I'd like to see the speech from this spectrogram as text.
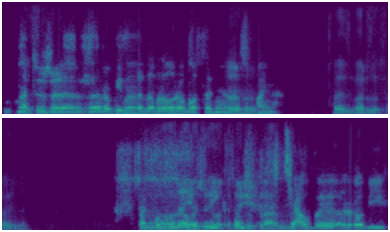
to znaczy, że, że robimy dobrą robotę, nie? To jest fajne. To jest bardzo fajne. Tak w ogóle, jeżeli ktoś chciałby, robi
